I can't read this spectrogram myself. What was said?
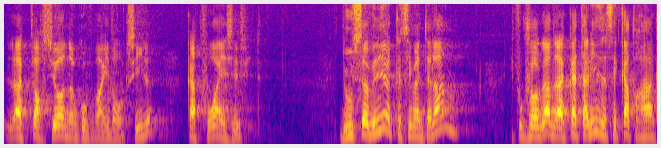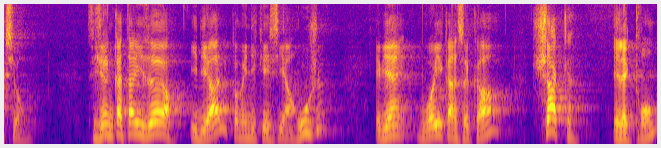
l'absorption d'un groupement hydroxyle, quatre fois, et ainsi de suite. D'où ça veut dire que si maintenant il faut que je regarde la catalyse de ces quatre réactions. Si j'ai un catalyseur idéal, comme indiqué ici en rouge, eh bien, vous voyez qu'en ce cas, chaque électron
